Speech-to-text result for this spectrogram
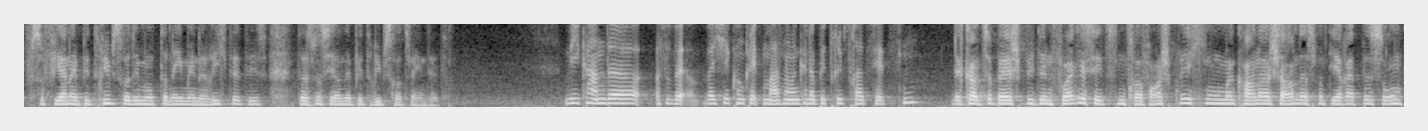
sofern ein Betriebsrat im Unternehmen errichtet ist, dass man sich an den Betriebsrat wendet. Wie kann der, also welche konkreten Maßnahmen kann der Betriebsrat setzen? Der kann zum Beispiel den Vorgesetzten darauf ansprechen. Man kann auch schauen, dass man der Person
